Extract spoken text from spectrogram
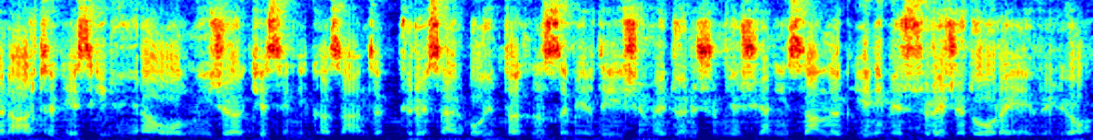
dünyanın artık eski dünya olmayacağı kesinlik kazandı. Küresel boyutta hızlı bir değişim ve dönüşüm yaşayan insanlık yeni bir sürece doğru evriliyor.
